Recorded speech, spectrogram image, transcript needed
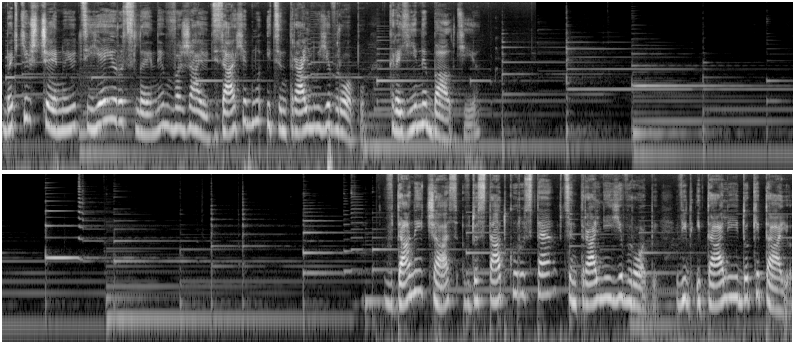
Батьківщиною цієї рослини вважають Західну і Центральну Європу, країни Балтії. В даний час в достатку росте в Центральній Європі від Італії до Китаю,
